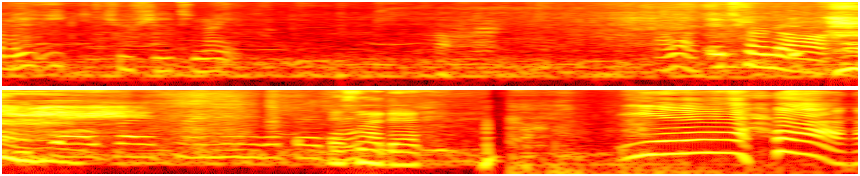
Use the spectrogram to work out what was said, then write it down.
I'm gonna eat sushi tonight. Oh. It turned off. It's not dead. Yeah!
